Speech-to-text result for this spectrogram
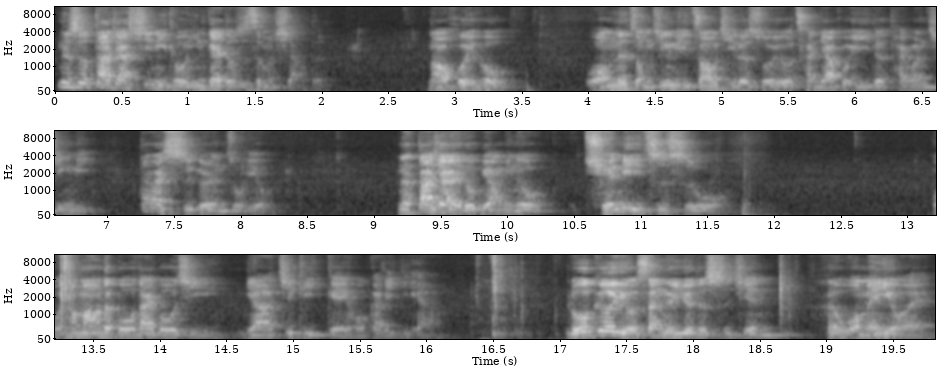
那时候大家心里头应该都是这么想的。然后会后，我们的总经理召集了所有参加会议的台湾经理，大概十个人左右。那大家也都表明了全力支持我。我他妈的波带波急，呀，自己给我咖喱呀。罗哥有三个月的时间，我没有哎。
